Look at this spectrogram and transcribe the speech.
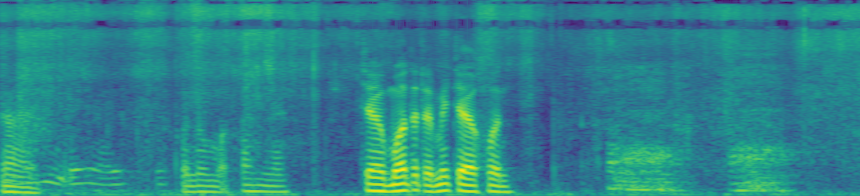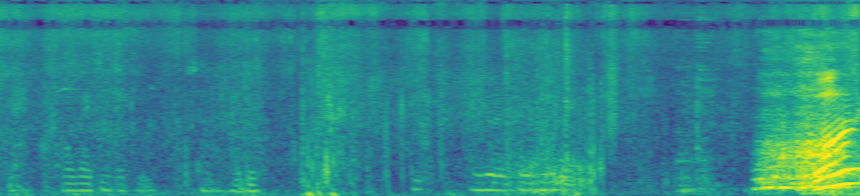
ใช่ อยู่ได้ไงคนดูหมดตั้งนะ เจอมดแต่ไม่เจอคนเอาไว้ที่จะดูสั่งให้ดูโอ้ย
